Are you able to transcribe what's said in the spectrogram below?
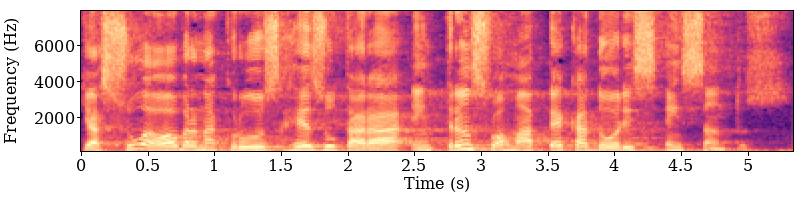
que a sua obra na cruz resultará em transformar pecadores em santos.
